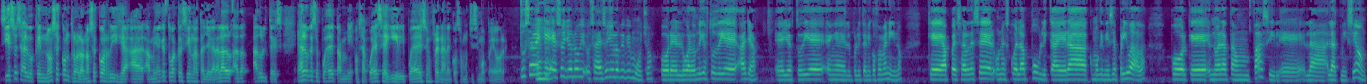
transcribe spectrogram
si eso es algo que no se controla o no se corrige a, a medida que tú vas creciendo hasta llegar a la adu- adultez, es algo que se puede también, o sea, puede seguir y puede desenfrenar en cosas muchísimo peores. Tú sabes Ujú. que eso yo lo vi, o sea, eso yo lo viví mucho por el lugar donde yo estudié allá. Eh, yo estudié en el Politécnico Femenino, que a pesar de ser una escuela pública, era como quien dice privada, porque no era tan fácil eh, la, la admisión.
